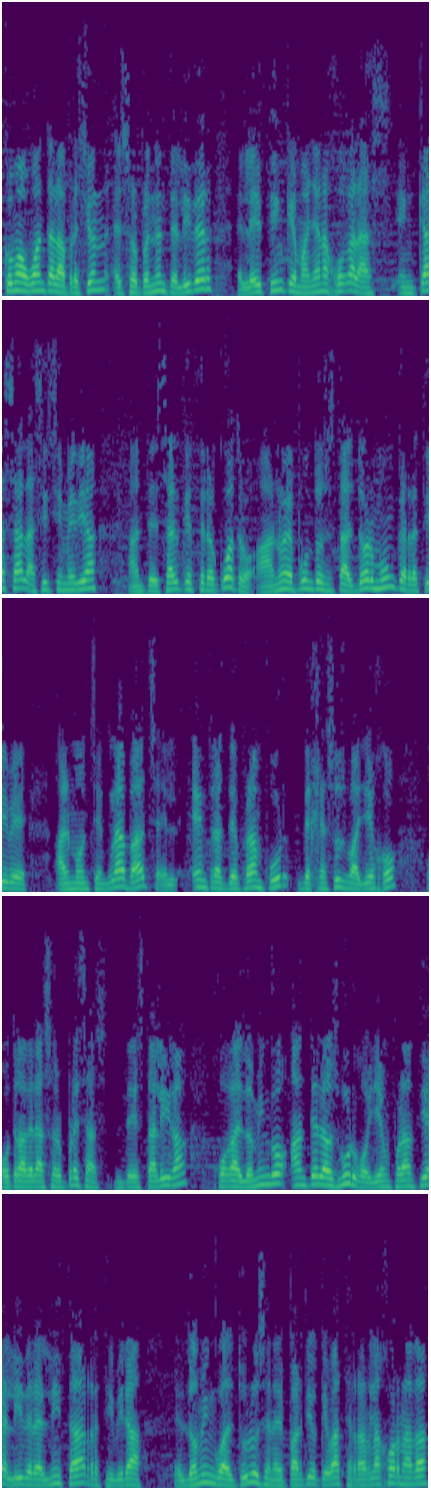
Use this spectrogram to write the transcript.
cómo aguanta la presión el sorprendente líder, el Leipzig, que mañana juega las, en casa a las seis y media ante el Schalke 04. A nueve puntos está el Dortmund, que recibe al Mönchengladbach, el Entras de Frankfurt de Jesús Vallejo, otra de las sorpresas de esta liga, juega el domingo ante el Augsburgo y en Francia el líder el Niza recibirá el domingo al Toulouse en el partido que va a cerrar la jornada.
